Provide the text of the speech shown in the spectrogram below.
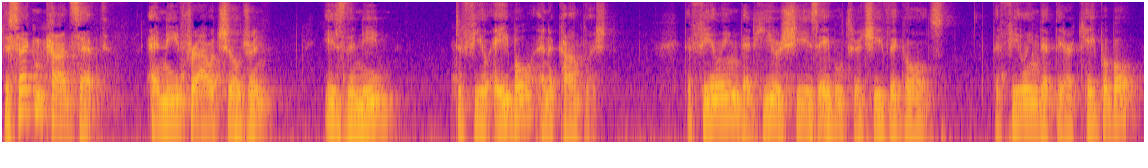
The second concept and need for our children is the need to feel able and accomplished. The feeling that he or she is able to achieve their goals. The feeling that they are capable,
